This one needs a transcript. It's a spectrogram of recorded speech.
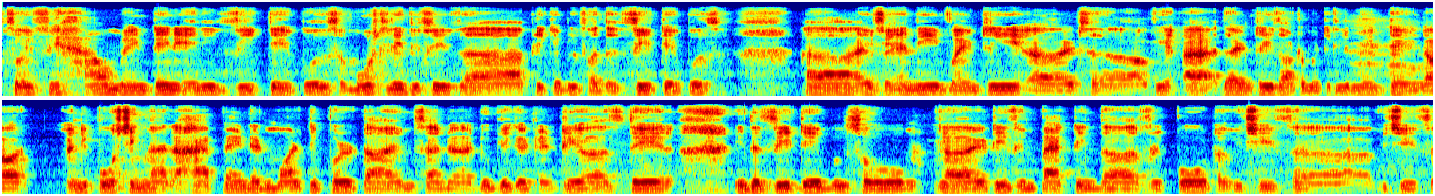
So if we have maintained any z tables mostly this is uh, applicable for the z tables. Uh, if any entry uh, it's we, the entry is automatically maintained or any posting that happened at multiple times and a duplicate entry is there in the z table. So it is impacting the report which is which is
